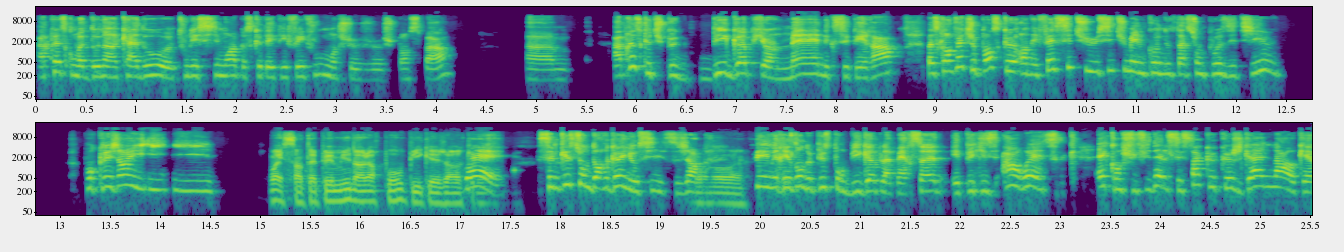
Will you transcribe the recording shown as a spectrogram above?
après, est-ce qu'on va te donner un cadeau euh, tous les six mois parce que tu as été fait fou? Moi, je, je, je pense pas. Euh, après, est-ce que tu peux big up your man, etc. Parce qu'en fait, je pense que en effet, si tu, si tu mets une connotation positive, pour que les gens, ils, ils- ils- Ouais, ils se sentent un peu mieux dans leur peau, puis que genre. que- ouais, c'est une question d'orgueil aussi. C'est genre, Ouais, c'est une raison de plus pour big up la personne et puis qu'ils disent ah ouais hey, quand je suis fidèle c'est ça que, que je gagne là ok ouais.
